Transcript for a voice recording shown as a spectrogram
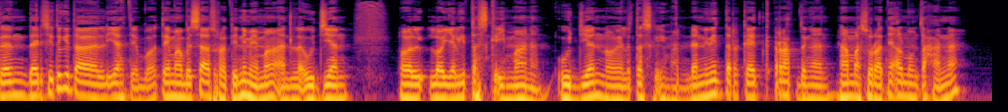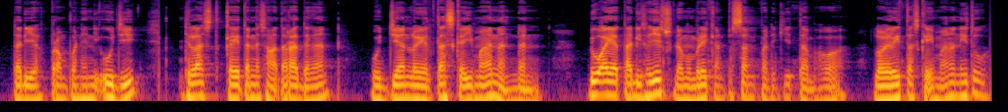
Dan dari situ kita lihat ya bahwa tema besar surat ini memang adalah ujian loyalitas keimanan, ujian loyalitas keimanan. Dan ini terkait erat dengan nama suratnya Al-Mumtahanah tadi ya, perempuan yang diuji. Jelas kaitannya sangat erat dengan ujian loyalitas keimanan dan dua ayat tadi saja sudah memberikan pesan pada kita bahwa loyalitas keimanan itu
